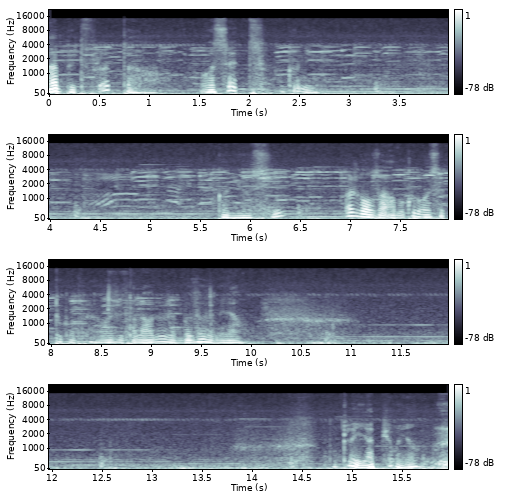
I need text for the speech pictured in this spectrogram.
Un peu de flotte. Recette, connue. Connue aussi. Ah, je à avoir beaucoup de recettes tout fait. Ouais, j'éteins la radio, j'aime pas ça, ça m'énerve. Donc là, il n'y a plus rien.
